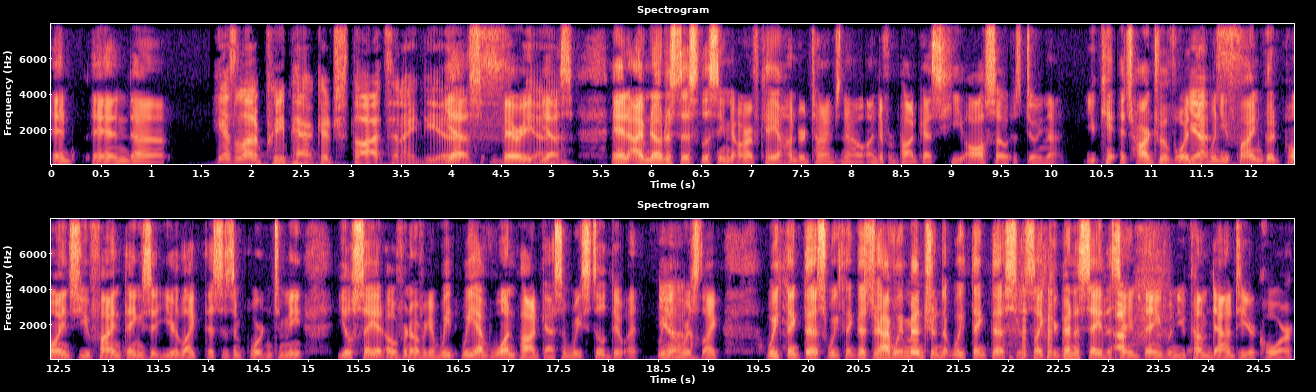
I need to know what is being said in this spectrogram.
and and uh, He has a lot of prepackaged thoughts and ideas. Yes, very Yeah. yes. And I've noticed this listening to RFK a hundred times now on different podcasts. He also is doing that. You can't. It's hard to avoid that. When you find good points, you find things that you're like, "This is important to me." You'll say it over and over again. We we have one podcast and we still do it. You know, Yeah. where it's like, "We think this. We think this." Have we mentioned that we think this? It's like you're going to say the same things when you come down to your core.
